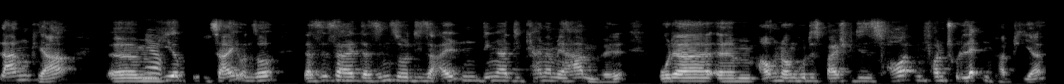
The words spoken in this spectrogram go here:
lang, ja, ähm, Ja. hier Polizei und so. Das ist halt, das sind so diese alten Dinger, die keiner mehr haben will. Oder ähm, auch noch ein gutes Beispiel, dieses Horten von Toilettenpapier,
